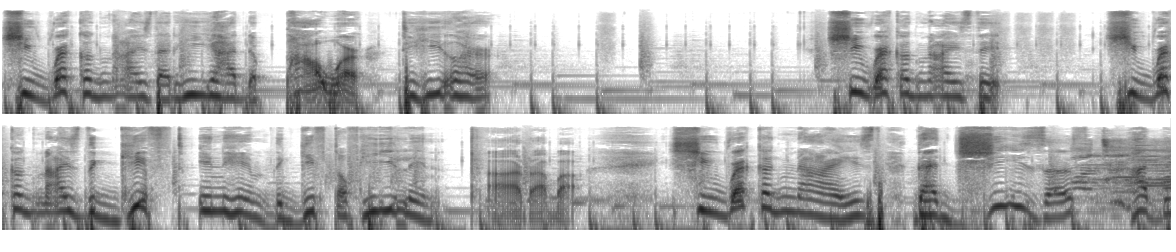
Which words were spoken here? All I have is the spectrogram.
She recognized that he had the power to heal her. She recognized it. She recognized the gift in him, the gift of healing. Ah, She recognized that Jesus had the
